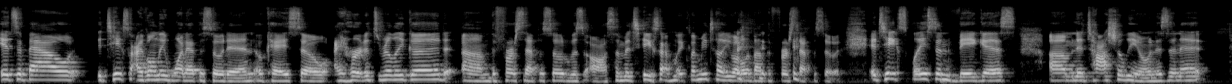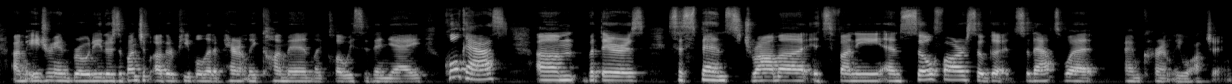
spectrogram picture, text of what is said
it's about it takes i've only one episode in okay? So i heard it's really good. Um, the first episode was awesome. It takes i'm like let me tell you all about the first episode. It takes place in vegas. Um, natasha lyonne is in it. Um, adrien brody. There's a bunch of other people that apparently come in like chloe sevigny. Cool cast. Um, but there's suspense drama. It's funny. And so far so good. So that's what i'm currently watching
